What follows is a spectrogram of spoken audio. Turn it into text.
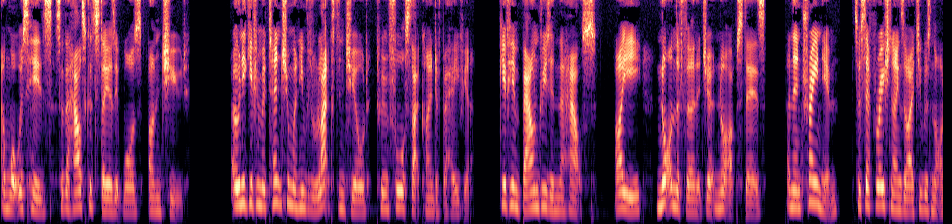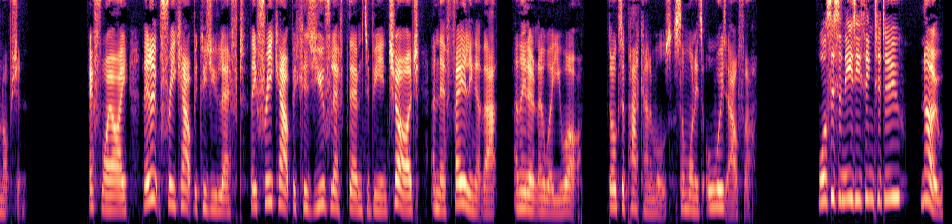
and what was his so the house could stay as it was, unchewed. Only give him attention when he was relaxed and chilled to enforce that kind of behaviour. Give him boundaries in the house, i.e., not on the furniture, not upstairs, and then train him so separation anxiety was not an option. FYI, they don't freak out because you left, they freak out because you've left them to be in charge and they're failing at that and they don't know where you are. Dogs are pack animals, someone is always alpha. Was this an easy thing to do? No,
